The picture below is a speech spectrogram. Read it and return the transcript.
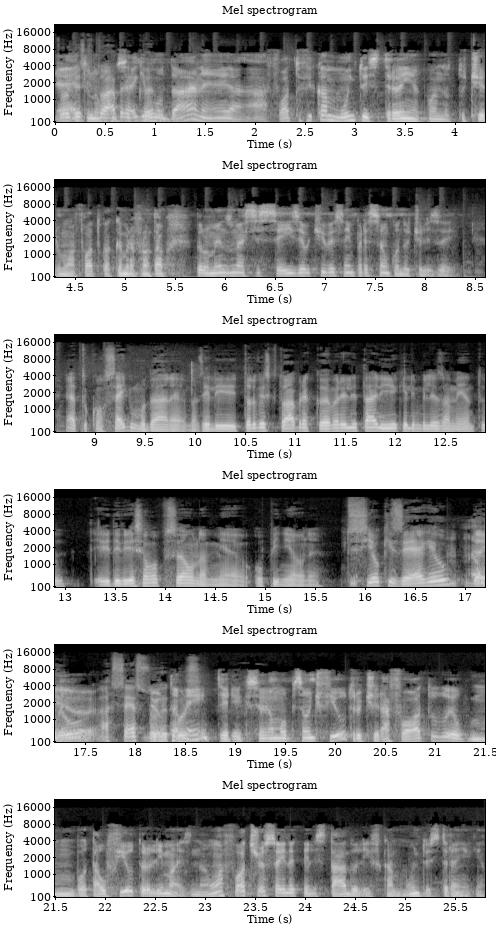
é, vez tu que tu não consegue mudar, né? A, a, foto fica muito estranha quando tu tira uma foto com a câmera frontal. Pelo menos no S6 eu tive essa impressão quando eu utilizei. É, tu consegue mudar, né? Mas ele, toda vez que tu abre a câmera, ele tá ali, aquele embelezamento. Ele deveria ser uma opção, na minha opinião, né? Se eu quiser, eu não, daí eu, eu acesso eu também teria que ser uma opção de filtro, tirar foto, eu hum, botar o filtro ali, mas não a foto já sair daquele estado ali, fica muito estranho aqui.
